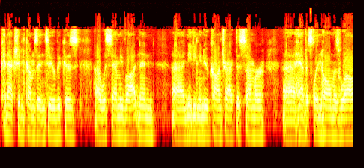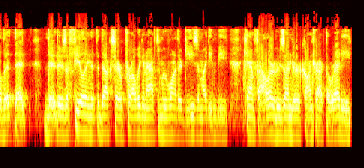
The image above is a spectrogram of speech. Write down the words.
connection comes into because uh, with Sami Vatanen uh, needing a new contract this summer, uh, Hampus Lindholm as well. That that there's a feeling that the Ducks are probably going to have to move one of their D's. It might even be Cam Fowler, who's under contract already.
